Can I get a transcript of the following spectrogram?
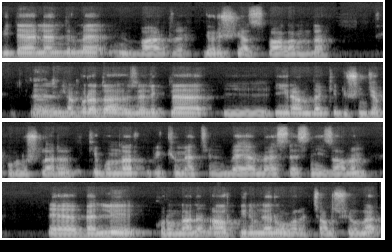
bir değerlendirme vardı görüş yazısı bağlamında. Ee, Evet ve burada özellikle e, İran'daki düşünce kuruluşları ki bunlar hükümetin veya müesses nizamın e, belli kurumlarının alt birimleri olarak çalışıyorlar.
